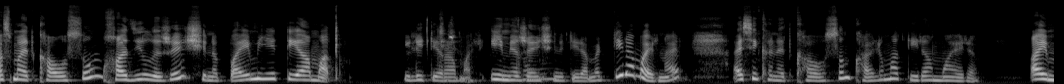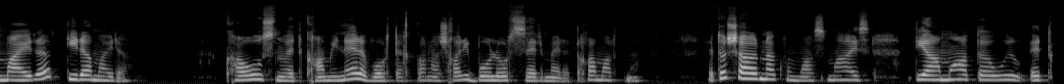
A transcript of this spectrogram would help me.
ասում է այդ քաոսում ходила женщина по имени Тиамат или Տիրամայր։ Իմը женщины Տիրամայր, Տիրամայրն այլ։ Այսինքն այդ քաոսում քայլում է Տիրամայրը։ Այ մայրը Տիրամայրը։ Քաոսն ու այդ քամիները, որտեղ կան աշխարի բոլոր սերմերը, տղամարդն է։ Հետո շարունակվում ասում է այս Տիամատը ու այդ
